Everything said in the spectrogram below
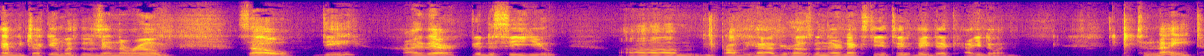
and we check in with who's in the room. So, Dee, hi there. Good to see you. Um, you probably have your husband there next to you too. Hey, Dick, how you doing? Tonight,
